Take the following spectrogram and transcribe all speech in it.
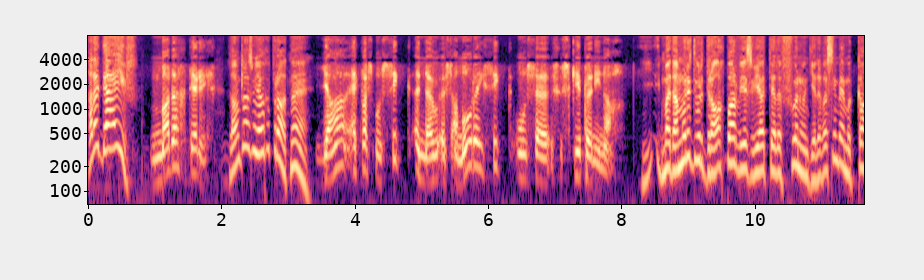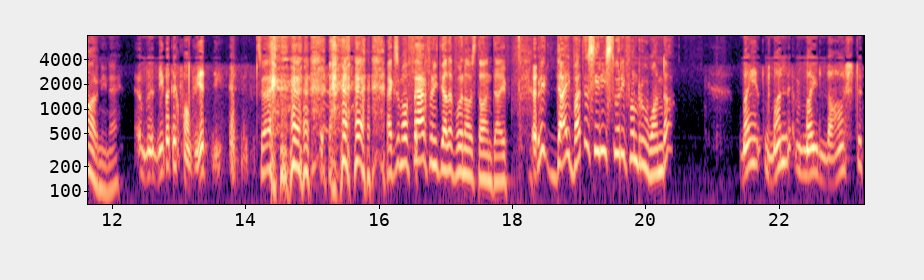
Hallo Dave. Middag Terry. Lanklaas met jou gepraat, né? Nee? Ja, ek was musiek en nou is Amore siek, ons uh, skepe in die nag. Maar dan moet dit oordraagbaar wees via telefoon want julle was nie by mekaar nie, né? Nee? Nie wat ek van weet nie. So Ek is maar ver van die telefoon af staan, Dave. Weet Dave, wat is hierdie storie van Rwanda? My man, my laaste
